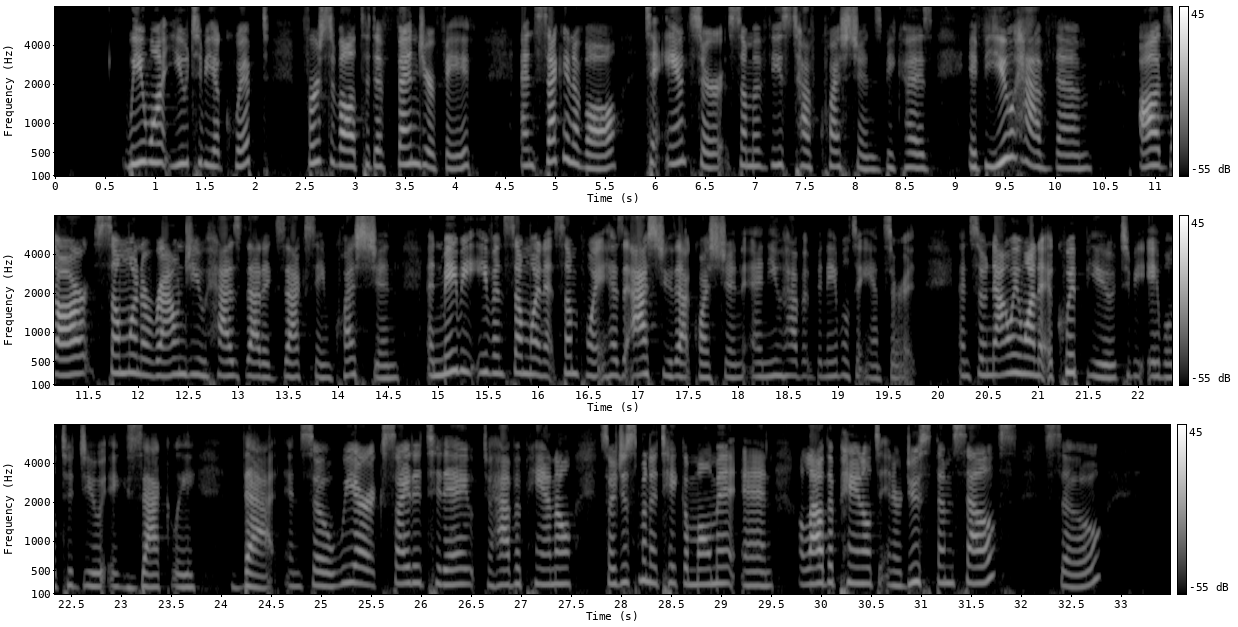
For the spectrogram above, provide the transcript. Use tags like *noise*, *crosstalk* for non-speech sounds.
We want you to be equipped, first of all, to defend your faith, and second of all, to answer some of these tough questions because if you have them, odds are someone around you has that exact same question, and maybe even someone at some point has asked you that question and you haven't been able to answer it. And so now we want to equip you to be able to do exactly that. And so we are excited today to have a panel. So I just want to take a moment and allow the panel to introduce themselves. So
